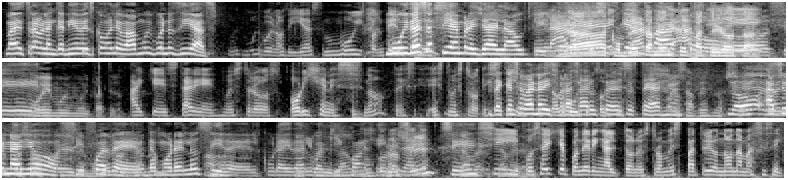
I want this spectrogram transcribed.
Maestra Blancanieves, ¿cómo le va? Muy buenos días. Buenos días, muy contenta. Muy de septiembre ya el outfit. Claro, Ya, completamente patriota. Sí. Muy, muy, muy patriota. Hay que estar en nuestros orígenes, ¿no? Es, es nuestro destino. ¿De qué se van a disfrazar orgullo- ustedes este año? Pues, ver, no sé, No, el hace un año año pasado fue sí de fue de, Morelos, de. Morelos y del cura Hidalgo aquí. Juan. Cura ¿Ah, sí? Sí. Sí, pues hay que poner en alto nuestro mes patrio, no nada más es el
